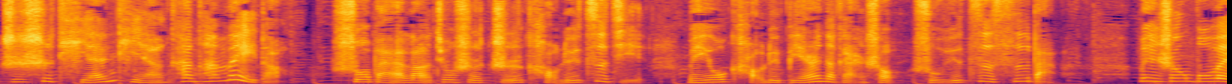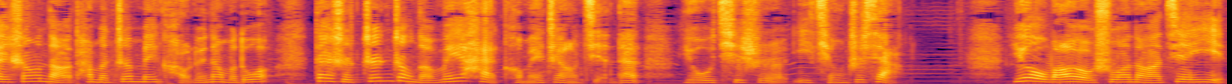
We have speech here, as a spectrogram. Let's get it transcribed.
只是舔舔看看味道。说白了就是只考虑自己，没有考虑别人的感受，属于自私吧？卫生不卫生的，他们真没考虑那么多。但是真正的危害可没这样简单，尤其是疫情之下。”也有网友说呢，建议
